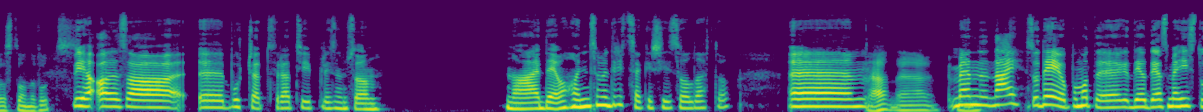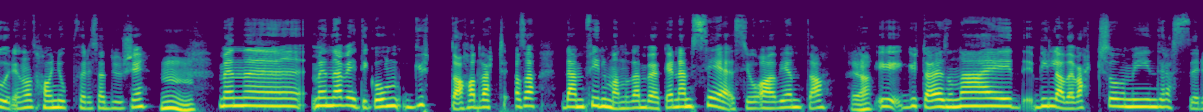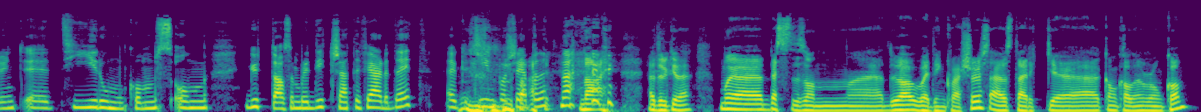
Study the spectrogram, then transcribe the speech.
stående fot. Vi har altså, bortsett fra typ liksom sånn Nei, det er jo han som er drittsekk i skisoldat òg. Um, Ja, det er, Men nei, så det er jo på en måte Det er jo det som er historien, at han oppfører seg douchey. mm, Men, eh, men jeg vet ikke om gutta hadde vært Altså, de filmene og de bøkene, de ses jo av jenter. ja. Gutta er sånn Nei, ville det vært så mye interesse rundt eh, ti romkoms om gutter som blir ditcha etter fjerde date? Jeg er jo ikke keen på å se på det. Nei, jeg tror ikke det. Må jeg beste sånn eh, Du har Wedding Crashers, er jo sterk, eh, kan man kalle det en romcom?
